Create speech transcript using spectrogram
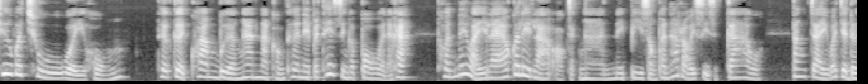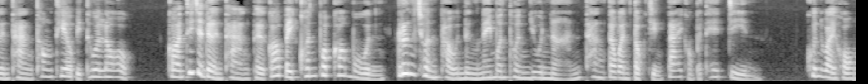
ชื่อว่าชูเหวยหง เธอเกิดความเบื่องานหนักของเธอในประเทศสิงคโปร์นะคะทนไม่ไหวแล้วก็เลยลาออกจากงานในปี 2549 ตั้งใจว่าจะเดินทางท่องเที่ยวไปทั่วโลก ก่อนที่จะเดินทางเธอก็ไปค้นพบข้อมูล เรื่องชนเผ่าหนึ่งในมณฑลยูนนานทางตะวันตกเฉียงใต้ของประเทศจีน คุณไวหง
